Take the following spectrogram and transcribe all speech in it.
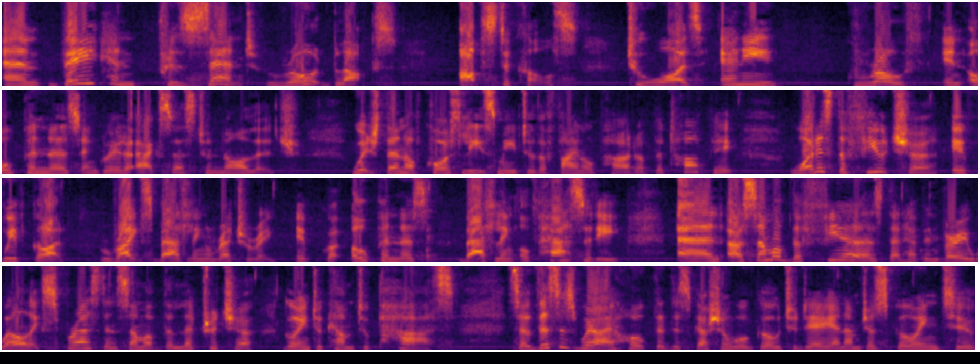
and they can present roadblocks, obstacles towards any growth in openness and greater access to knowledge, which then, of course, leads me to the final part of the topic. What is the future if we've got rights battling rhetoric, got openness battling opacity, and are some of the fears that have been very well expressed in some of the literature going to come to pass? So this is where I hope the discussion will go today, and I'm just going to,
